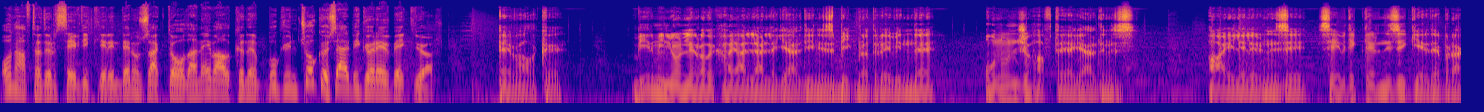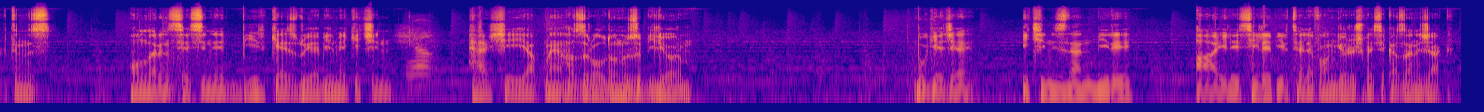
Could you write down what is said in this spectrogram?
10 haftadır sevdiklerinden uzakta olan ev halkını bugün çok özel bir görev bekliyor. Ev halkı. 1 milyon liralık hayallerle geldiğiniz Big Brother evinde 10. haftaya geldiniz. Ailelerinizi, sevdiklerinizi geride bıraktınız. Onların sesini bir kez duyabilmek için her şeyi yapmaya hazır olduğunuzu biliyorum. Bu gece içinizden biri ailesiyle bir telefon görüşmesi kazanacak.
